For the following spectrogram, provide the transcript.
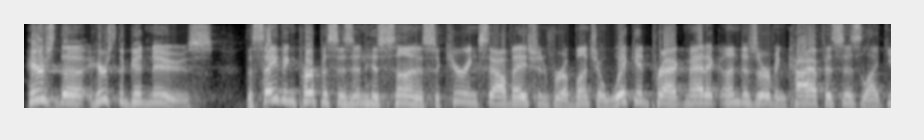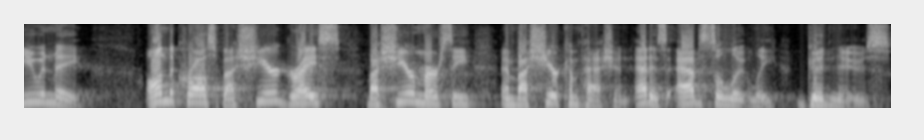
Here's the, here's the good news the saving purposes in his son is securing salvation for a bunch of wicked, pragmatic, undeserving Caiaphases like you and me on the cross by sheer grace, by sheer mercy, and by sheer compassion. That is absolutely good news.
